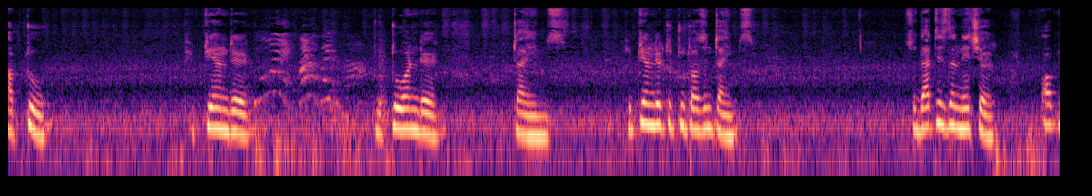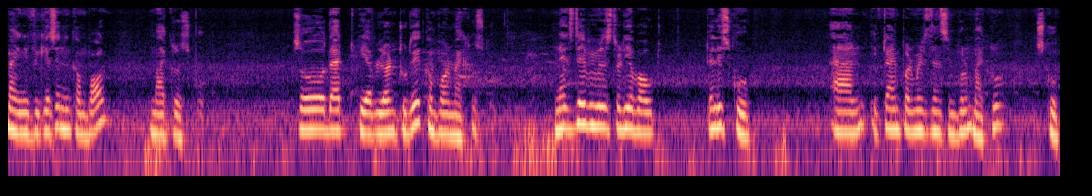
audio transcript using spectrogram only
up to fifty hundred to two hundred times 1500 to 2000 times So that is the nature of magnification in compound microscope. So that we have learned today compound microscope. Next day we will study about telescope and if time permits then simple microscope.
